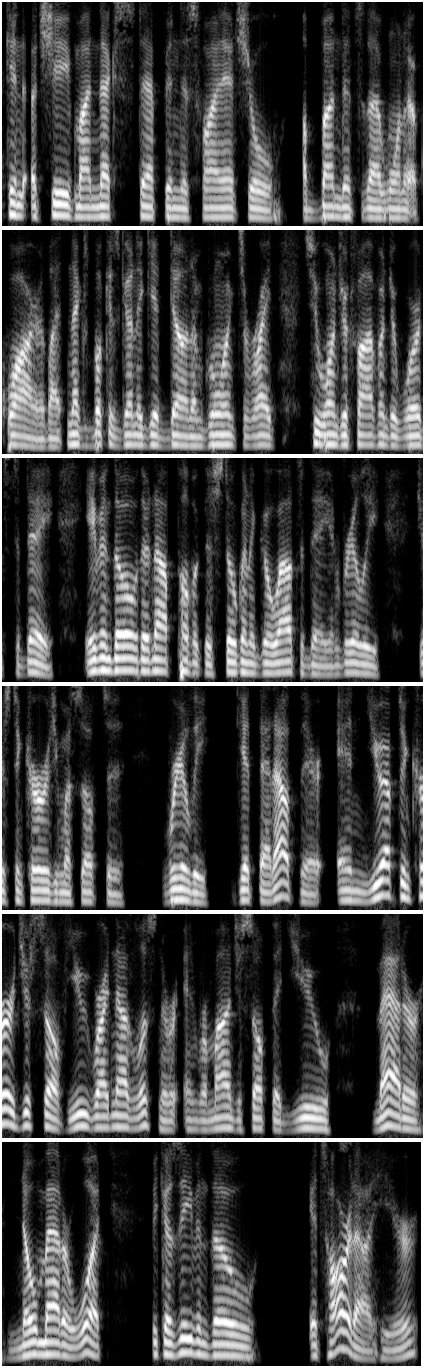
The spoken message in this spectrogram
can achieve my next step in this financial abundance that I want to acquire. That next book is going to get done. I'm going to write 200, 500 words today. Even though they're not public, they're still going to go out today and really just encouraging myself to really get that out there. And you have to encourage yourself, you right now, the listener, and remind yourself that you matter no matter what. Because even though it's hard out here,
